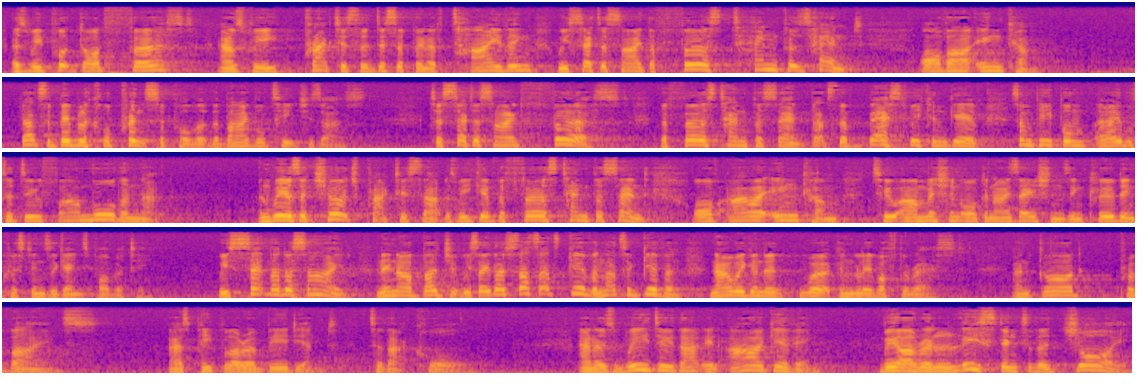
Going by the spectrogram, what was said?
as we put God first, as we practice the discipline of tithing, we set aside the first 10% of our income. That's a biblical principle that the Bible teaches us. To set aside first the first 10%, that's the best we can give. Some people are able to do far more than that. And we as a church practice that as we give the first 10% of our income to our mission organizations, including Christians Against Poverty. We set that aside, and in our budget we say, that's, that's, that's given, that's a given. Now we're going to work and live off the rest. And God provides as people are obedient to that call. And as we do that in our giving, we are released into the joy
